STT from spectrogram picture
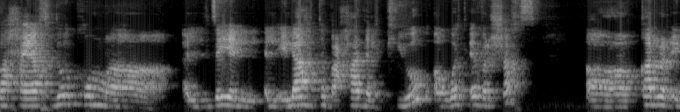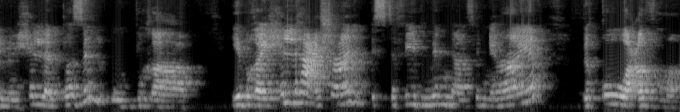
فحياخذوك هم آه، زي ال- الإله تبع هذا ال cube أو whatever شخص آه، قرر إنه يحل البازل ويبغى يبغى يحلها عشان يستفيد منها في النهاية بقوة عظمى.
